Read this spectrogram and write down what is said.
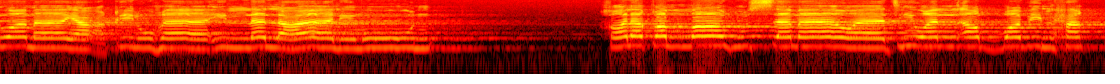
وما يعقلها إلا العالمون. خلق الله السماوات والأرض بالحق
